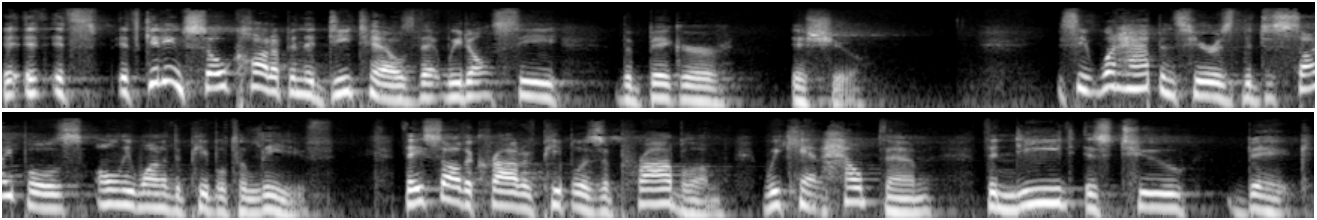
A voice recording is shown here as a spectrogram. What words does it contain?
It, it's, it's getting so caught up in the details that we don't see the bigger issue. You see, what happens here is the disciples only wanted the people to leave. They saw the crowd of people as a problem. We can't help them. The need is too big.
